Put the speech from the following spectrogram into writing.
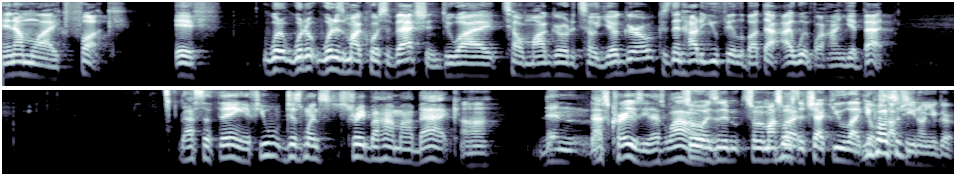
and I'm like, fuck, if what what what is my course of action? Do I tell my girl to tell your girl? Because then, how do you feel about that? I went behind your back. That's the thing. If you just went straight behind my back, uh huh, then that's crazy. That's wild. So is it? So am I supposed but to check you like, yo, stop cheating on your girl?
